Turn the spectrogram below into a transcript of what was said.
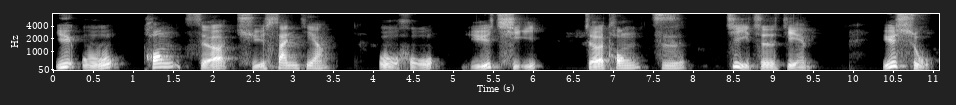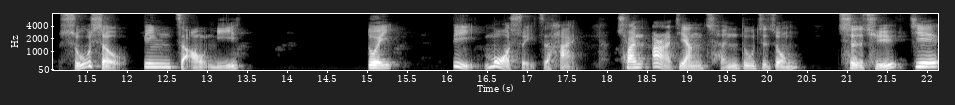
于吴通则渠三江、五湖。于齐则通之济之间，于蜀蜀守兵凿泥堆，避墨水之害，穿二江成都之中，此渠皆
